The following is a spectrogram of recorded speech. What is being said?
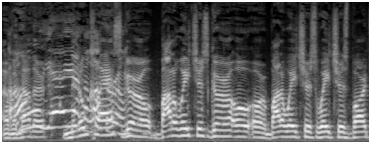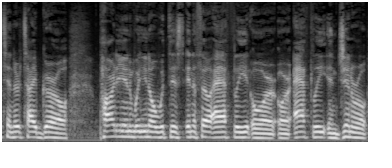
of oh, another yeah, yeah, middle class girl, bottle waitress girl, or, or bottle waitress, waitress, bartender type girl partying with you know with this NFL athlete or or athlete in general,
